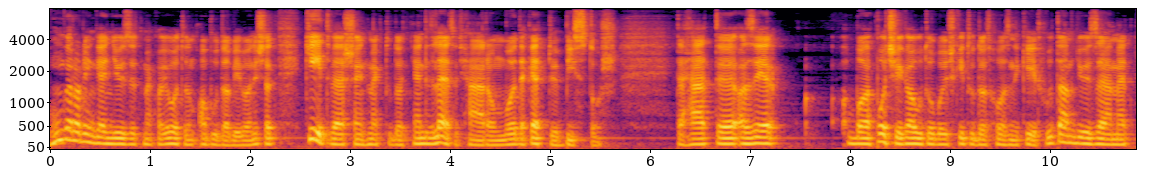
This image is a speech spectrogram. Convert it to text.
Hungaroringen győzött meg, ha jól tudom, Abu Dhabiban is. Tehát két versenyt meg tudott nyerni, de lehet, hogy három volt, de kettő biztos. Tehát azért abban a pocsék autóból is ki tudott hozni két futamgyőzelmet,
